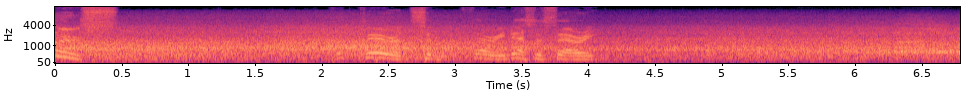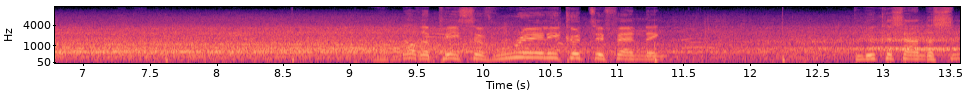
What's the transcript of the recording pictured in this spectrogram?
loose. Good clearance and very necessary. Another piece of really good defending. Lucas Andersen.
